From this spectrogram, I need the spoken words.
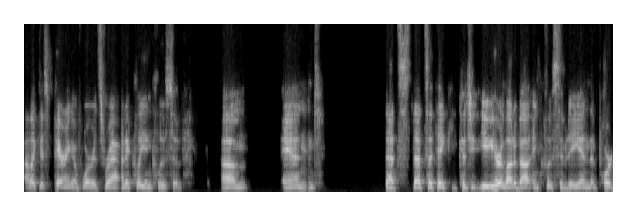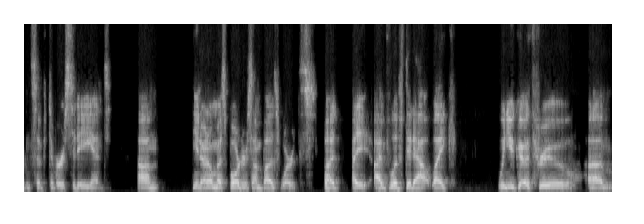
I like this pairing of words radically inclusive. Um, and that's, that's, I think, because you, you hear a lot about inclusivity and the importance of diversity. And um, you know, it almost borders on buzzwords, but I, I've lived it out. Like when you go through, um,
